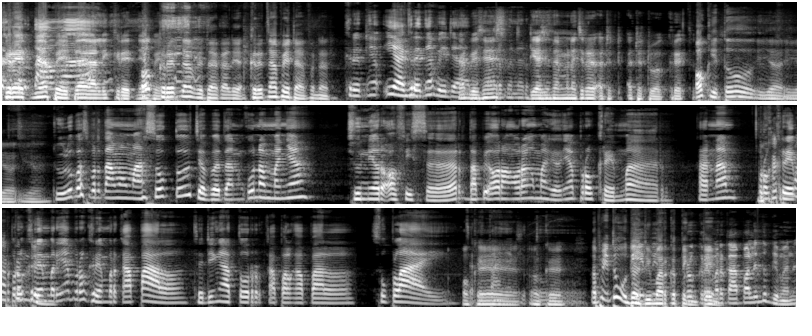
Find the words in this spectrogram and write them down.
Grade-nya beda kali grade-nya Oh, beda. grade-nya beda kali ya. Grade-nya beda, bener. Grade-nya iya, grade-nya beda. Kan biasanya Bener-bener. di asisten manajer ada ada dua grade. Oh, gitu. Iya, iya, iya. Dulu pas pertama masuk tuh jabatanku namanya junior officer, tapi orang-orang manggilnya programmer. Karena program marketing. programmernya programmer kapal. Jadi ngatur kapal-kapal supply Oke, ceritanya gitu. oke. Tapi itu udah di marketing tim. Programmer kapal itu gimana?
